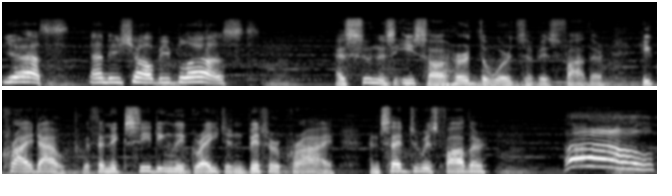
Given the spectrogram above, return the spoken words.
Yes, and he shall be blessed. As soon as Esau heard the words of his father, he cried out with an exceedingly great and bitter cry, and said to his father, Oh!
